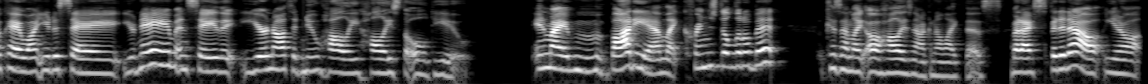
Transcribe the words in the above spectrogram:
okay, I want you to say your name and say that you're not the new Holly. Holly's the old you. In my body, I'm like cringed a little bit because I'm like, oh, Holly's not going to like this. But I spit it out. You know,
